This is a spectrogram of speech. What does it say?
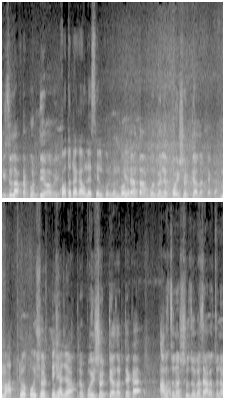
কিছু লাভটা করতে হবে। কত টাকা হলে সেল করবেন বলেন? এটার দাম পড়বে হলে পঁয়ষট্টি হাজার টাকা। মাত্র পঁয়ষট্টি হাজার। মাত্র পঁয়ষট্টি হাজার টাকা। আলোচনার সুযোগ আছে আলোচনা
